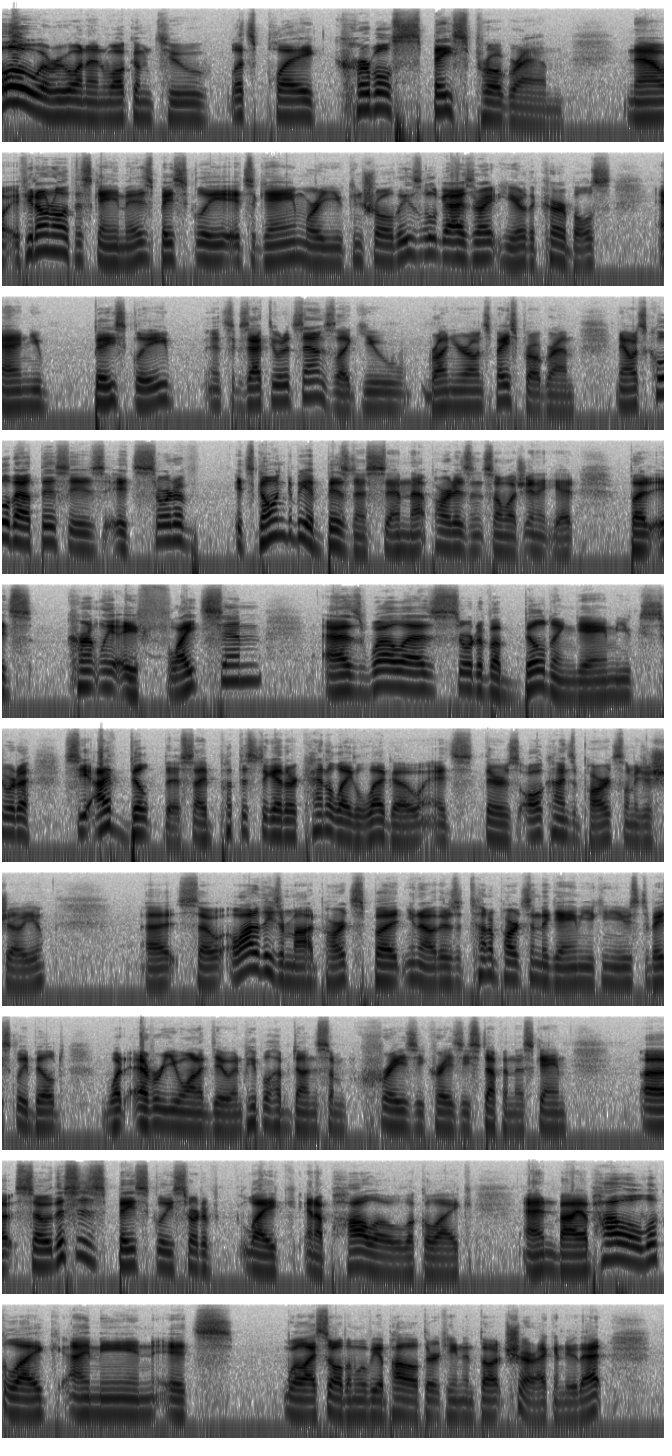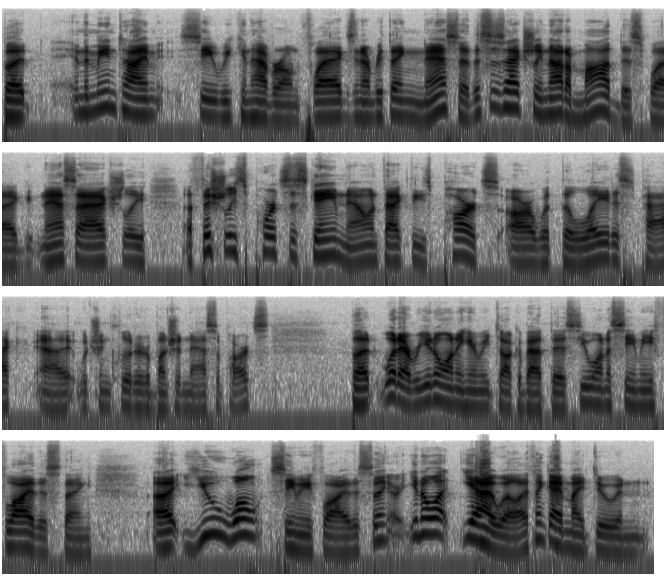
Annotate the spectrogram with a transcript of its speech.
Hello everyone and welcome to Let's Play Kerbal Space Program. Now, if you don't know what this game is, basically it's a game where you control these little guys right here, the Kerbals, and you basically, it's exactly what it sounds like, you run your own space program. Now what's cool about this is it's sort of, it's going to be a business sim, that part isn't so much in it yet, but it's currently a flight sim, as well as sort of a building game. You sort of see I've built this. I put this together kind of like Lego. It's there's all kinds of parts. Let me just show you. Uh, so a lot of these are mod parts, but you know there's a ton of parts in the game you can use to basically build whatever you want to do, and people have done some crazy, crazy stuff in this game. Uh, so this is basically sort of like an Apollo look-alike, and by Apollo look-alike I mean it's well I saw the movie Apollo 13 and thought sure I can do that, but in the meantime, see, we can have our own flags and everything. NASA, this is actually not a mod, this flag. NASA actually officially supports this game now. In fact, these parts are with the latest pack, uh, which included a bunch of NASA parts. But whatever, you don't want to hear me talk about this. You want to see me fly this thing. Uh, you won't see me fly this thing. You know what? Yeah, I will. I think I might do an...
